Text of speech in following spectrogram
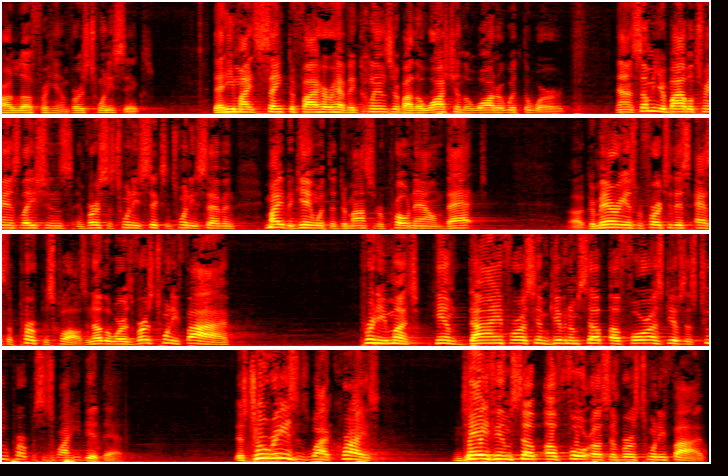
our love for him. Verse 26 that he might sanctify her, having cleansed her by the washing of the water with the word. Now, in some of your Bible translations, in verses 26 and 27, it might begin with the demonstrative pronoun that. Uh, grammarians refer to this as the purpose clause. In other words, verse 25 pretty much him dying for us, him giving himself up for us, gives us two purposes why he did that. There's two reasons why Christ gave himself up for us in verse 25,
